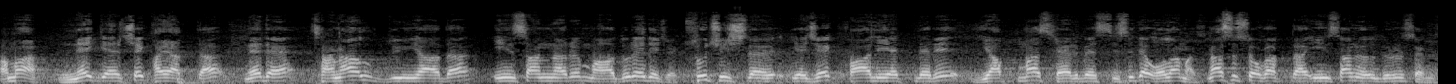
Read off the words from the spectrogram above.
Ama ne gerçek hayatta ne de sanal dünyada insanları mağdur edecek, suç işleyecek faaliyetleri yapma serbestisi de olamaz. Nasıl sokakta insan öldürürseniz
